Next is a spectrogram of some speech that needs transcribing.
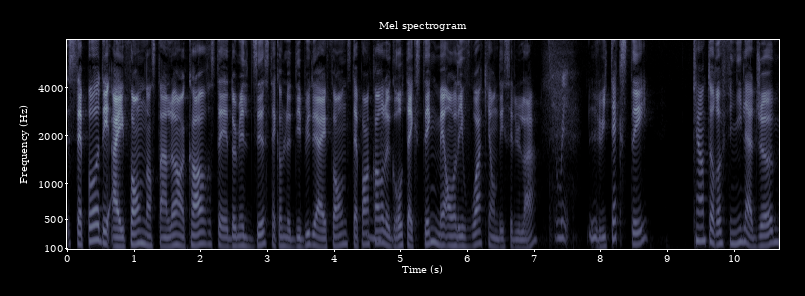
c'était pas des iPhones dans ce temps-là encore. C'était 2010, c'était comme le début des iPhones. C'était pas encore le gros texting, mais on les voit qui ont des cellulaires. Oui. Lui texter quand tu auras fini la job,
